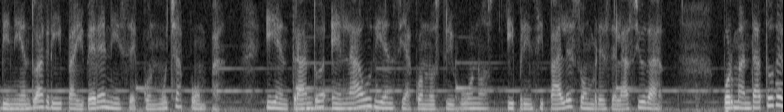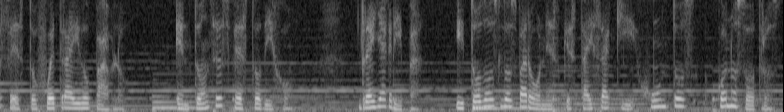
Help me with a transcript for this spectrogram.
viniendo Agripa y Berenice con mucha pompa, y entrando en la audiencia con los tribunos y principales hombres de la ciudad, por mandato de Festo fue traído Pablo. Entonces Festo dijo, Rey Agripa, y todos los varones que estáis aquí juntos con nosotros,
